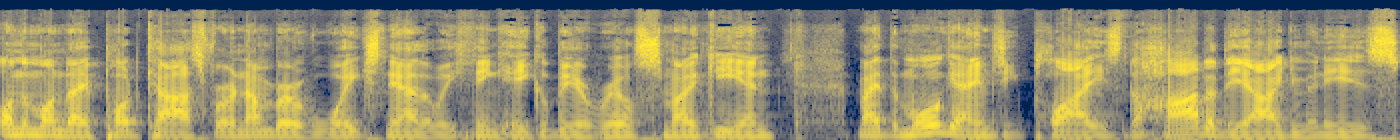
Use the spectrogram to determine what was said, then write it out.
on the Monday podcast for a number of weeks now that we think he could be a real smoky. And, mate, the more games he plays, the harder the argument is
